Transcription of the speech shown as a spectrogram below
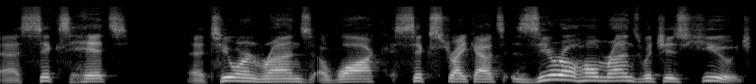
uh, six hits, uh, two earned runs, a walk, six strikeouts, zero home runs, which is huge.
